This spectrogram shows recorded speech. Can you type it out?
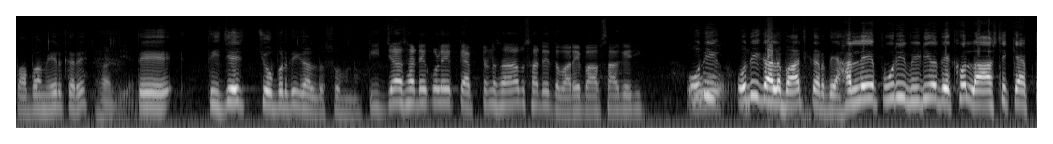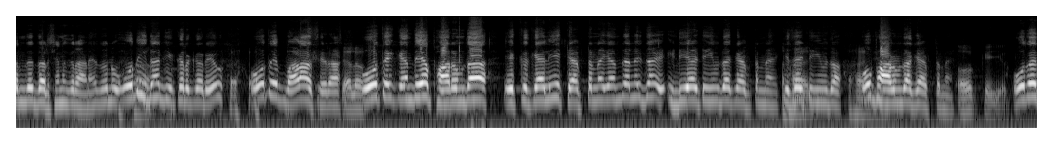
ਬਾਬਾ ਮਿਹਰ ਕਰੇ। ਹਾਂਜੀ ਹਾਂਜੀ। ਤੇ ਤੀਜੇ ਚੋਬਰ ਦੀ ਗੱਲ ਦੱਸੋ ਮੈਨੂੰ। ਤੀਜਾ ਸਾਡੇ ਕੋਲੇ ਕੈਪਟਨ ਸਾਹਿਬ ਸਾਡੇ ਦੁਬਾਰੇ ਵਾਪਸ ਆ ਗਏ ਜੀ। ਉਹਦੀ ਉਹਦੀ ਗੱਲ ਬਾਅਦ ਚ ਕਰਦੇ ਆ। ਹੱਲੇ ਪੂਰੀ ਵੀਡੀਓ ਦੇਖੋ ਲਾਸਟ ਕੈਪਟਨ ਦੇ ਦਰਸ਼ਨ ਕਰਾਣੇ। ਤੁਹਾਨੂੰ ਉਹਦੀ ਨਾ ਜ਼ਿਕਰ ਕਰਿਓ ਉਹ ਤੇ ਬਾਹਲਾ ਸਿਰਾ। ਉਹ ਤੇ ਕਹਿੰਦੇ ਆ ਫਾਰਮ ਦਾ ਇੱਕ ਕਹਿ ਲਈਏ ਕੈਪਟਨ ਹੈ ਕਹਿੰਦੇ ਨਹੀਂ ਤਾਂ ਇੰਡੀਆ ਟੀਮ ਦਾ ਕੈਪਟਨ ਹੈ ਕਿਸੇ ਟੀਮ ਦਾ। ਉਹ। ਫਾਰਮ ਦਾ ਕੈਪਟਨ ਹੈ। ਓਕੇ ਜੀ। ਉਹਦੇ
